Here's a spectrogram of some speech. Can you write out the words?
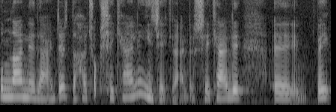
Bunlar nelerdir? Daha çok şekerli yiyeceklerdir. Şekerli e, ve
